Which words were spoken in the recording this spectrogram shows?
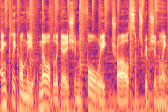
and click on the no obligation four week trial subscription link.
